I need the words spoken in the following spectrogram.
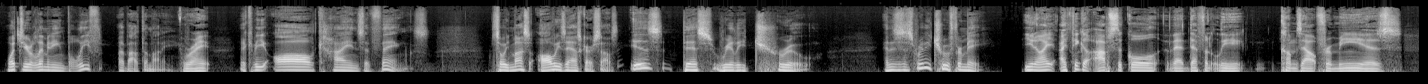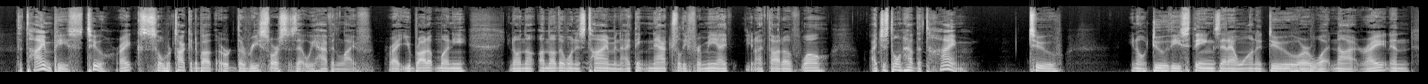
what's your limiting belief about the money? Right. It could be all kinds of things. So we must always ask ourselves, is this really true? And is this really true for me? You know, I, I think an obstacle that definitely comes out for me is the time piece too, right? So we're talking about the resources that we have in life, right? You brought up money, you know, no, another one is time, and I think naturally for me, I you know I thought of well, I just don't have the time to, you know, do these things that I want to do or whatnot, right? And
